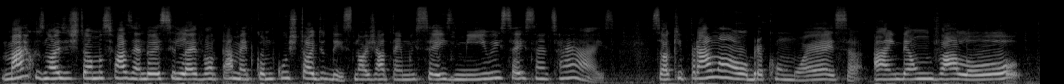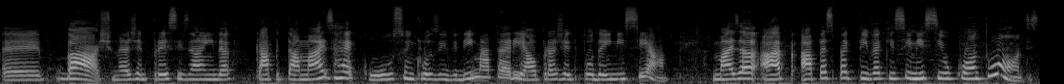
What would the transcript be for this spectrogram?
Marcos, nós estamos fazendo esse levantamento, como custódio disse, nós já temos R$ 6.600. Só que para uma obra como essa, ainda é um valor é, baixo, né? A gente precisa ainda captar mais recurso, inclusive de material, para a gente poder iniciar. Mas a, a, a perspectiva é que se inicie o quanto antes.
